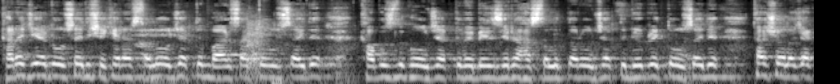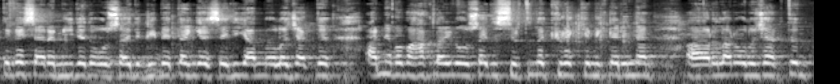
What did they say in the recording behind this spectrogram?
Karaciğerde olsaydı şeker hastalığı olacaktın. Bağırsakta olsaydı kabızlık olacaktı ve benzeri hastalıklar olacaktı. Böbrekte olsaydı taş olacaktı vesaire. Midede olsaydı gıybetten gelseydi yanma olacaktı. Anne baba haklarıyla olsaydı sırtında kürek kemiklerinden ağrılar olacaktın.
